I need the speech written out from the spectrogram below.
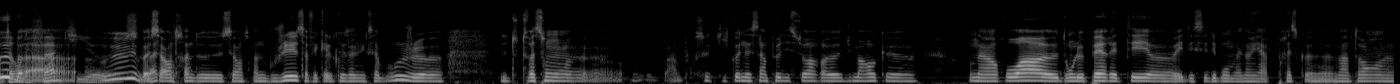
oui, bah, des femmes qui. euh, oui, oui, bah, c'est en train de, c'est en train de bouger. Ça fait quelques années que ça bouge. euh, de toute façon, euh, bah, pour ceux qui connaissent un peu l'histoire euh, du Maroc, euh, on a un roi euh, dont le père était euh, est décédé. Bon, maintenant il y a presque 20 ans, euh,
